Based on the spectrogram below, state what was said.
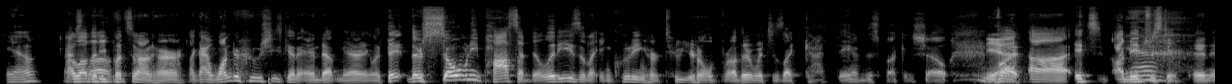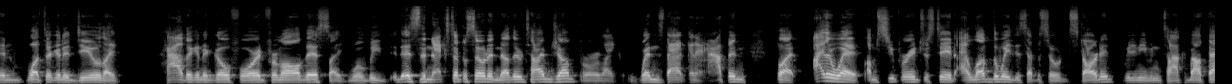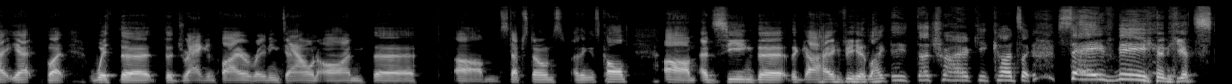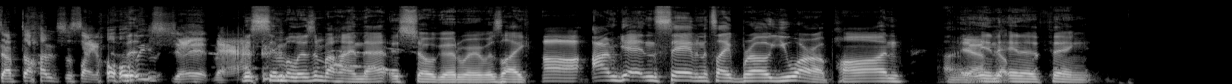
You know, I That's love that he puts it on her. Like, I wonder who she's gonna end up marrying. Like, they, there's so many possibilities, and like including her two year old brother, which is like, god damn, this fucking show. Yeah. But uh, it's I'm Yeah. interested in, in what they're gonna do, like how they're gonna go forward from all this. Like, will we? Is the next episode another time jump, or like when's that gonna happen? But either way, I'm super interested. I love the way this episode started. We didn't even talk about that yet, but with the the dragon fire raining down on the um stepstones i think it's called um and seeing the the guy being like the, the triarchy cunts like save me and he gets stepped on it's just like holy The- shit man the symbolism behind that is so good. Where it was like, "Uh, I'm getting saved," and it's like, "Bro, you are a pawn uh, Yeah. in Yep. in a thing."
